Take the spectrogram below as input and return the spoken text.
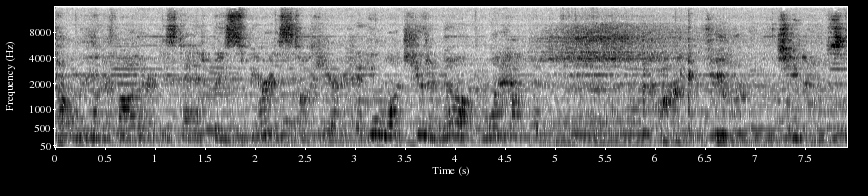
tell me. But your father is dead, but his spirit is still here, and he wants you to know what happened. I can feel her. She knows.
